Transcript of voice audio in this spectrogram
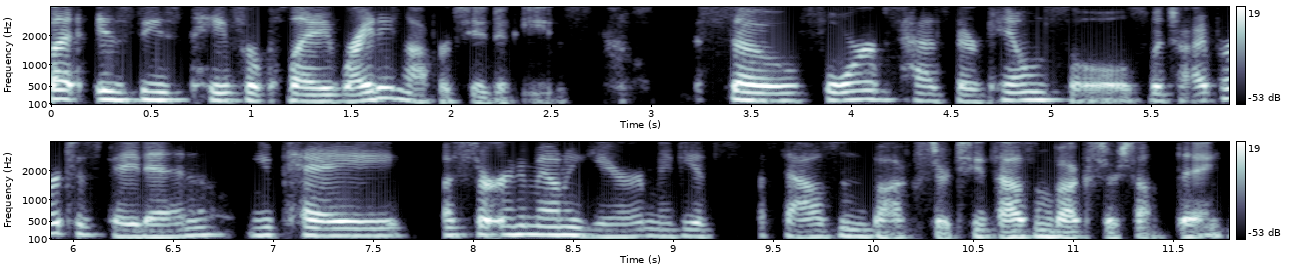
but is these pay for play writing opportunities. So Forbes has their councils, which I participate in. You pay a certain amount a year, maybe it's a thousand bucks or two thousand bucks or something,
